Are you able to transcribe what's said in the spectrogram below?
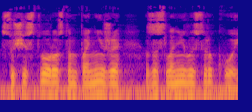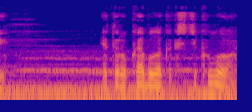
существо ростом пониже заслонилось рукой. Эта рука была как стекло,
